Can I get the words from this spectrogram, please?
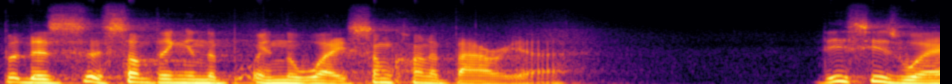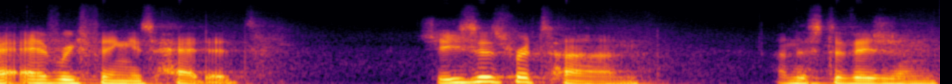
but there's, there's something in the, in the way, some kind of barrier. This is where everything is headed. Jesus' return and this division.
